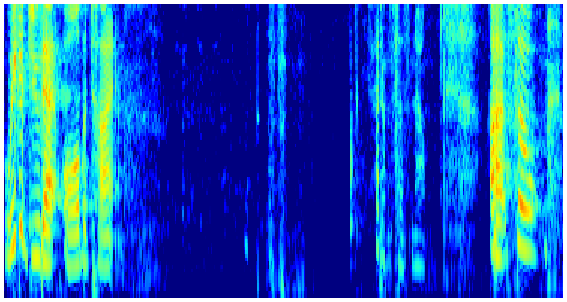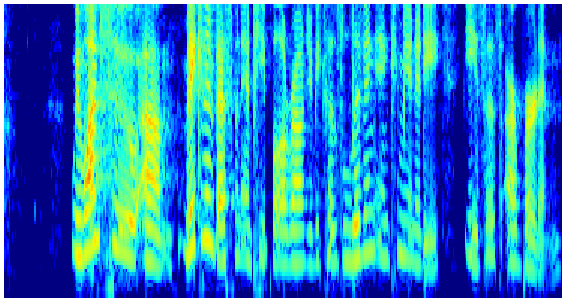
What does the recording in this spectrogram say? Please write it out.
We could do that all the time. Adam says no. Uh, so we want to um, make an investment in people around you because living in community eases our burden,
